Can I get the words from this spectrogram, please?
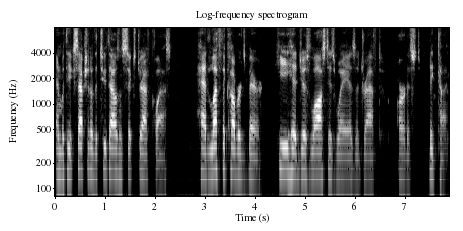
and with the exception of the 2006 draft class, had left the cupboards bare. He had just lost his way as a draft artist big time.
